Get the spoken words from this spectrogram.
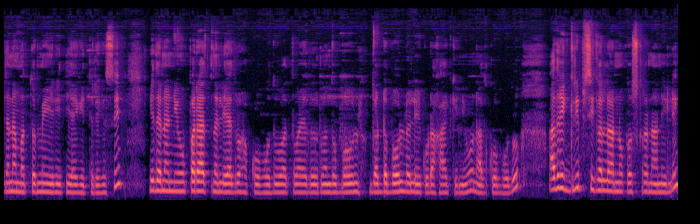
ಇದನ್ನು ಮತ್ತೊಮ್ಮೆ ಈ ರೀತಿಯಾಗಿ ತಿರುಗಿಸಿ, ಇದನ್ನು ನೀವು ಪರಾತ್ನಲ್ಲಿ ಆದರೂ ಹಾಕ್ಕೋಬೋದು ಅಥವಾ ಯಾವುದಾದ್ರು ಒಂದು ಬೌಲ್, ದೊಡ್ಡ ಬೌಲ್ನಲ್ಲಿ ಕೂಡ ಹಾಕಿ ನೀವು ನಾದ್ಕೋಬೋದು. ಆದರೆ ಗ್ರಿಪ್ ಸಿಗಲ್ಲ ಅನ್ನೋಕ್ಕೋಸ್ಕರ ನಾನಿಲ್ಲಿ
